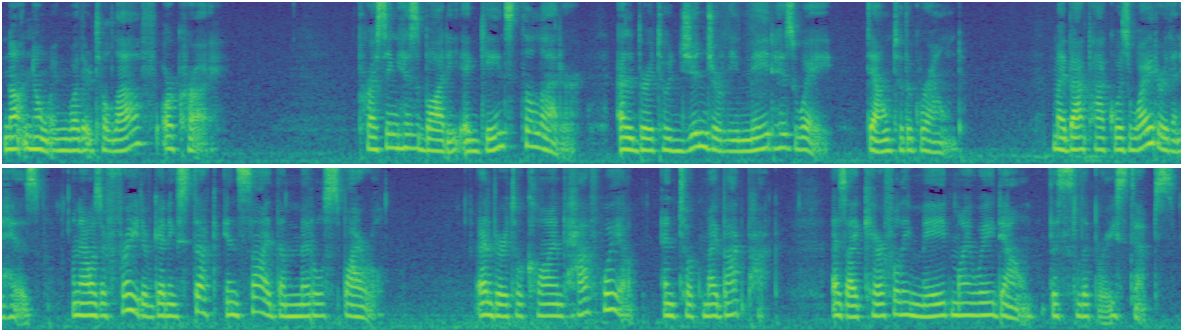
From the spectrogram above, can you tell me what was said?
not knowing whether to laugh or cry. Pressing his body against the ladder, Alberto gingerly made his way down to the ground. My backpack was wider than his, and I was afraid of getting stuck inside the metal spiral. Alberto climbed halfway up and took my backpack as I carefully made my way down the slippery steps.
